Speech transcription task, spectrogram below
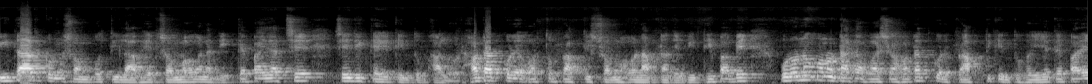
পিতার কোনো সম্পত্তি লাভের সম্ভাবনা দেখতে পাওয়া যাচ্ছে, সেই দিক থেকে কিন্তু ভালো। হঠাৎ করে অর্থপ্রাপ্তির সম্ভাবনা আপনাদের বৃদ্ধি পাবে। পুরনো কোনো টাকা পয়সা হঠাৎ করে প্রাপ্তি কিন্তু হয়ে যেতে পারে।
